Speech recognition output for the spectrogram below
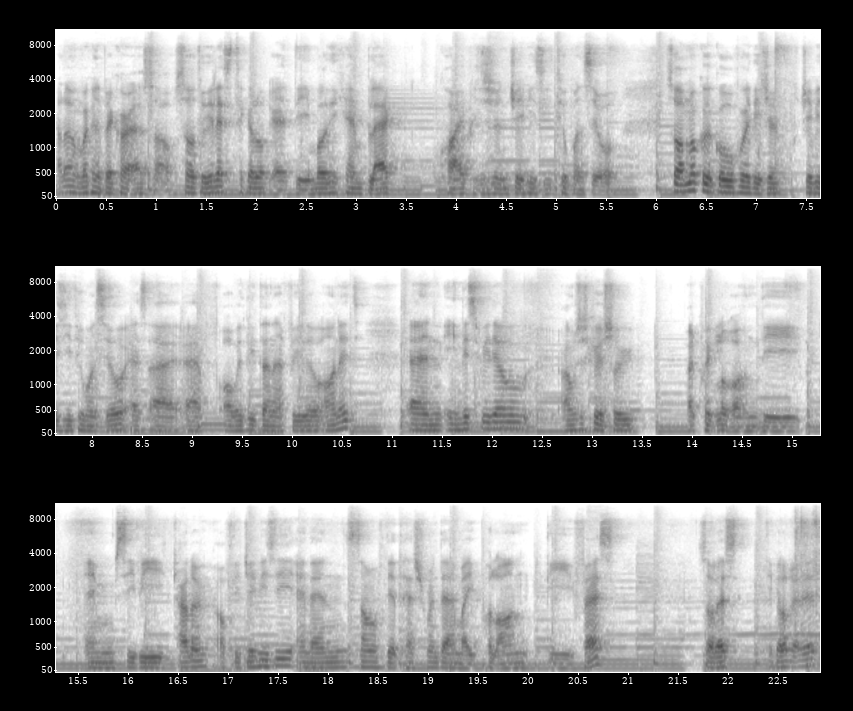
Hello and welcome to Bitcoin Airsoft. So today let's take a look at the Multicam Black Crye Precision JPC 2.0. So I'm not going to go over the JPC 2.0 as I have already done a video on it. And in this video, I'm just going to show you a quick look on the MCB color of the JPC and then some of the attachment that I might put on the vest. So let's take a look at it.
